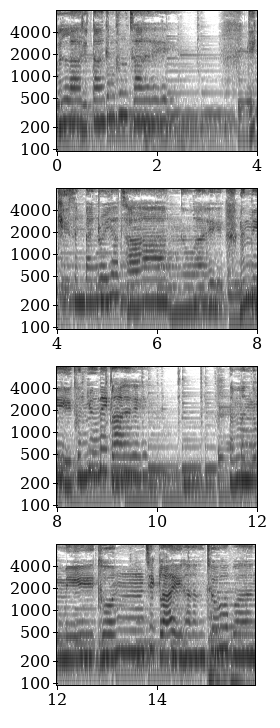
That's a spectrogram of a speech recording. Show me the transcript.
เวลาที่ต่างกันของใจ ได้ขีดเส้นแบ่งระยะทางเอาไว้ มันมีคนอยู่ไม่ไกล แต่มันก็มีคนที่ไกลห่างทุกวัน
